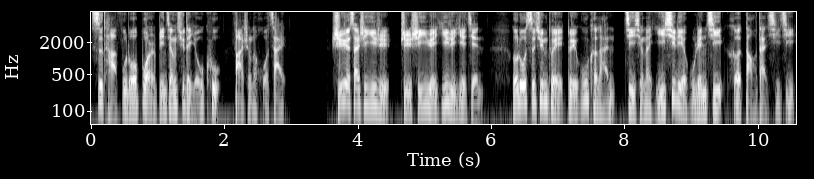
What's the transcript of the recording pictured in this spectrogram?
斯塔夫罗波尔边疆区的油库发生了火灾。十月三十一日至十一月一日夜间，俄罗斯军队对乌克兰进行了一系列无人机和导弹袭击。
